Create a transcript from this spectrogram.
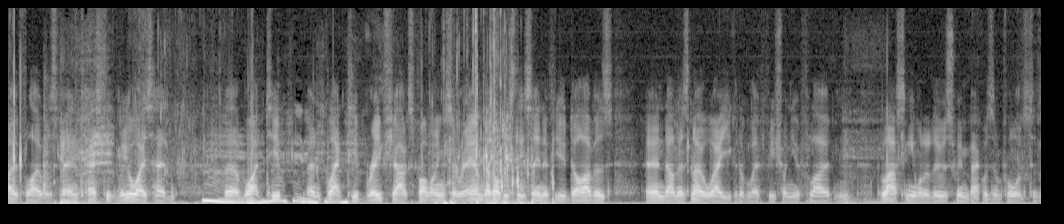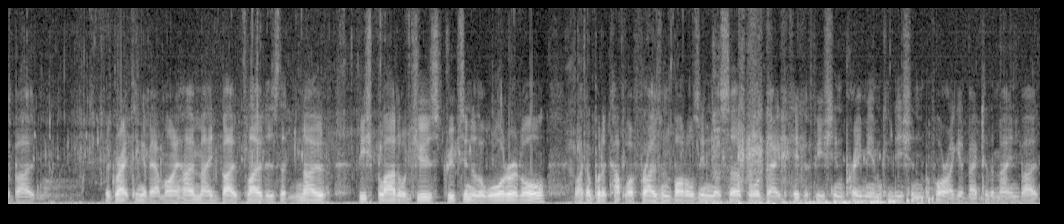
Boat float was fantastic. We always had uh, white tip and black tip reef sharks following us around. They'd obviously seen a few divers, and um, there's no way you could have left fish on your float. And the last thing you want to do is swim backwards and forwards to the boat. The great thing about my homemade boat float is that no fish blood or juice drips into the water at all. I can put a couple of frozen bottles in the surfboard bag to keep the fish in premium condition before I get back to the main boat.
